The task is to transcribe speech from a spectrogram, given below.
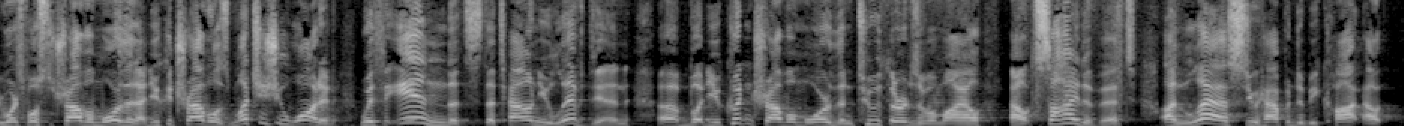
You weren't supposed to travel more than that. You could travel as much as you wanted within the, the town you lived in, uh, but you couldn't travel more than two thirds of a mile outside of it unless you happened to be caught out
